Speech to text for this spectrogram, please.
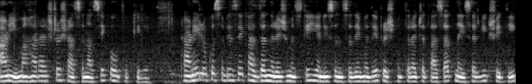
आणि महाराष्ट्र शासनाचे कौतुक केले. ठाणे लोकसभेचे खासदार नरेश म्हस्के यांनी संसदेमध्ये प्रश्नोत्तराच्या तासात नैसर्गिक शेती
